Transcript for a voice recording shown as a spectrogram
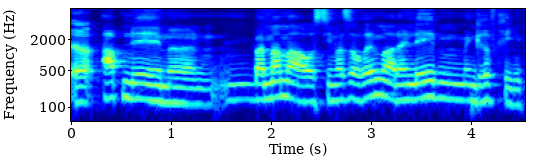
Ja. abnehmen, bei Mama ausziehen, was auch immer, dein Leben in den Griff kriegen.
